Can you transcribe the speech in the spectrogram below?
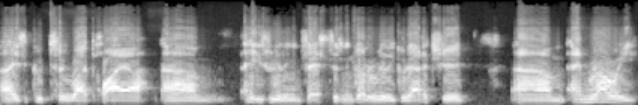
Uh, he's a good two-way player. Um, he's really invested and got a really good attitude. Um, and Rowie,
